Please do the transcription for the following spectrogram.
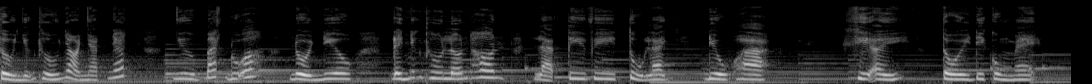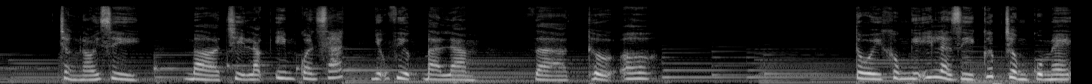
Từ những thứ nhỏ nhặt nhất như bát đũa, nồi niêu, đến những thứ lớn hơn là tivi tủ lạnh, điều hòa. Khi ấy Tôi đi cùng mẹ. Chẳng nói gì, mà chỉ lặng im quan sát những việc bà làm và thở ơ. Tôi không nghĩ là gì cướp chồng của mẹ,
